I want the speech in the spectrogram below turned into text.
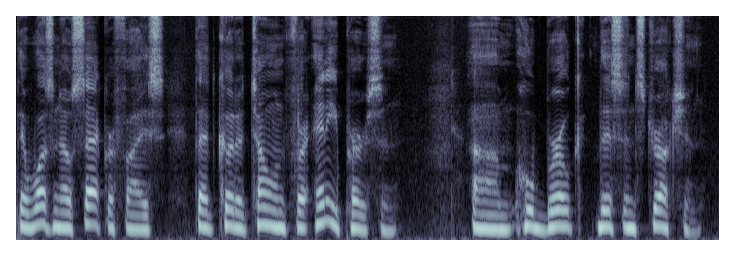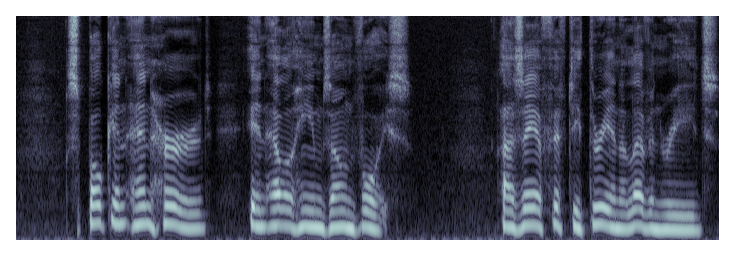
there was no sacrifice that could atone for any person um, who broke this instruction, spoken and heard in Elohim's own voice. Isaiah 53 and 11 reads,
